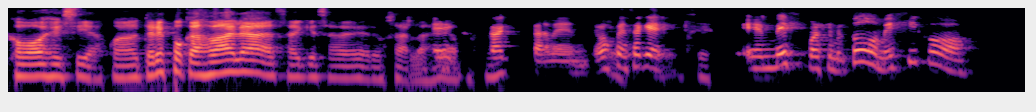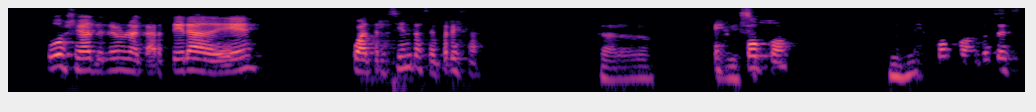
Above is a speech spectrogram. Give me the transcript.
como vos decías, cuando tenés pocas balas hay que saber usarlas. Exactamente. Vos pensás que en México, por ejemplo, todo México, puedo llegar a tener una cartera de 400 empresas. Claro, no. Es poco. Es poco. Entonces,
